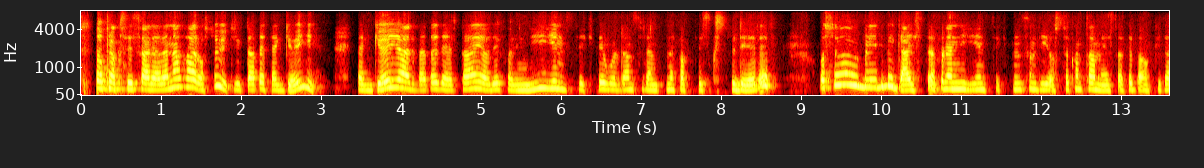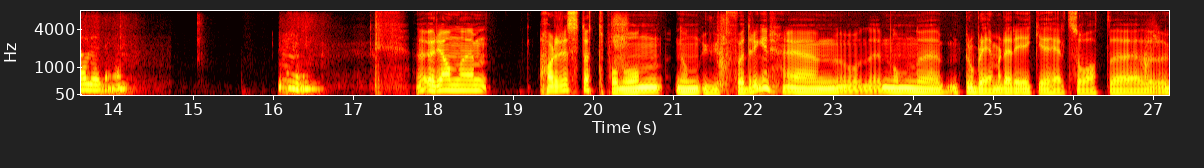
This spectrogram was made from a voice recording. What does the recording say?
Så praksisveilederne har også uttrykt at dette er gøy. Det er gøy arbeid å delta i, og de får en ny innsikt i hvordan studentene faktisk studerer. Og så blir de begeistra for den nye innsikten som de også kan ta med seg tilbake til avdelingen. Mm. Ørjan, har dere støtt på noen, noen utfordringer? Eh, noen eh, problemer dere ikke helt så at uh,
